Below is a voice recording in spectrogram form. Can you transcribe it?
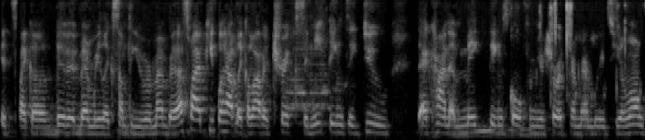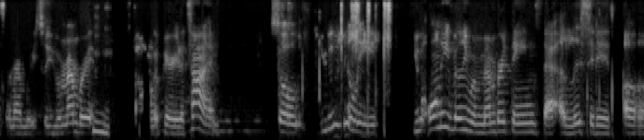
it's like a vivid memory, like something you remember. That's why people have like a lot of tricks and neat things they do that kind of make things go from your short term memory to your long term memory. So you remember it Mhm. for a period of time. So usually you only really remember things that elicited a,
